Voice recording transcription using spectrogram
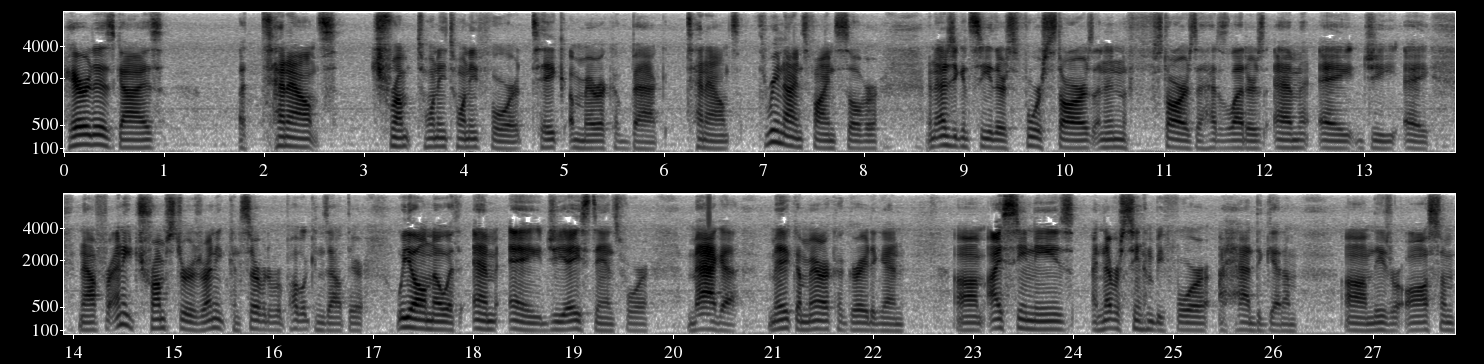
Here it is, guys. A 10 ounce Trump 2024 Take America Back 10 ounce, 3 nines fine silver. And as you can see, there's four stars, and in the stars it has letters M A G A. Now, for any Trumpsters or any conservative Republicans out there, we all know what M A G A stands for MAGA, Make America Great Again. Um, I seen these. I never seen them before. I had to get them. Um, these were awesome.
